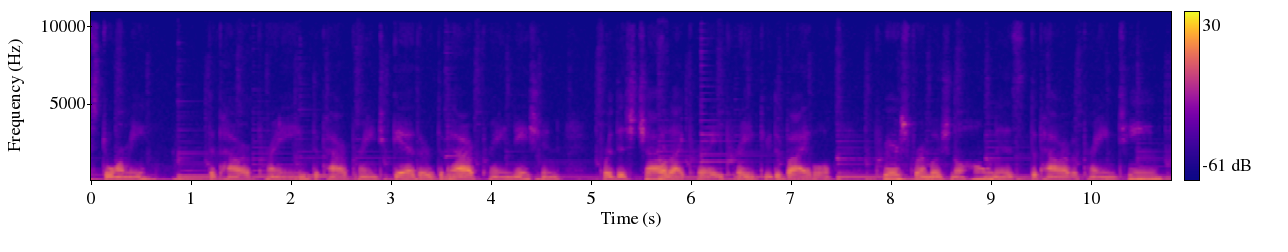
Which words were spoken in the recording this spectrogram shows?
Stormie. The power of praying. The power of praying together. The power of praying nation. For this child I pray. Praying through the Bible. Prayers for emotional wholeness. The power of a praying teen.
